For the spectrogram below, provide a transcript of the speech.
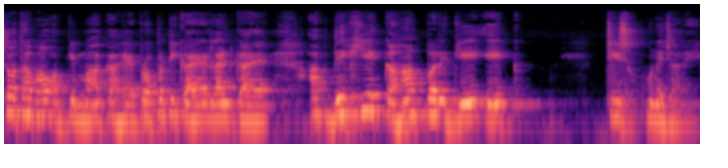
चौथा भाव आपकी माँ का है, प्रॉपर्टी का है, लैंड का है। आप देखिए कहाँ पर ये एक चीज़ होने जा रही है।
